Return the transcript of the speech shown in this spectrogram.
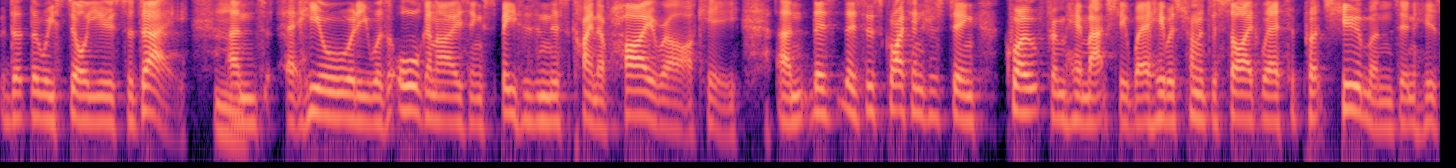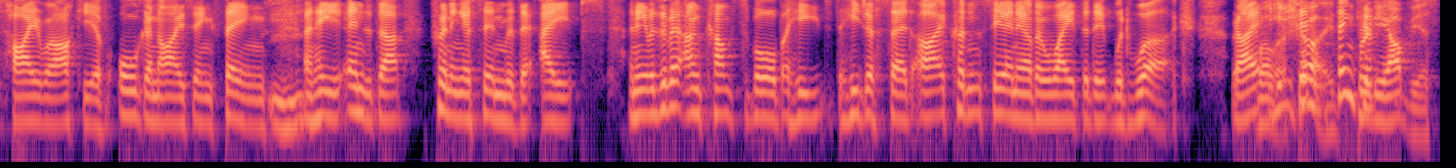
that, that we still use today. And uh, he already was organizing species in this kind of hierarchy. And there's there's this quite interesting quote from him actually, where he was trying to decide where to put humans in his hierarchy of organizing things, and he ended up putting us in with the apes. And he was a bit uncomfortable, but he he just said, I couldn't see any other way that it would work. Right? Well, he sure, didn't it's think of- pretty obvious.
